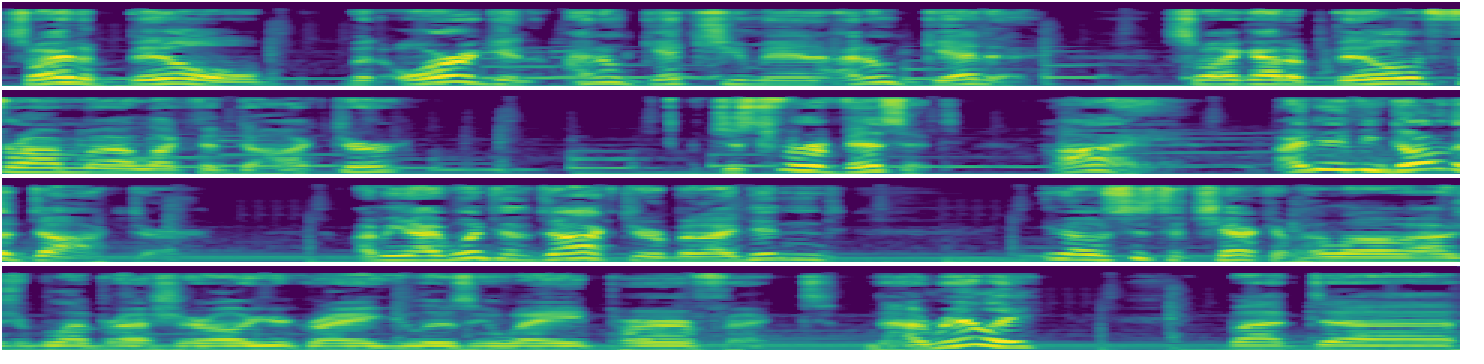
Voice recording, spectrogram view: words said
so I had a bill. But Oregon, I don't get you, man. I don't get it. So I got a bill from uh, like the doctor just for a visit. Hi. I didn't even go to the doctor. I mean, I went to the doctor, but I didn't, you know, it's just a checkup. Hello, how's your blood pressure? Oh, you're great. You're losing weight. Perfect. Not really. But, uh,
